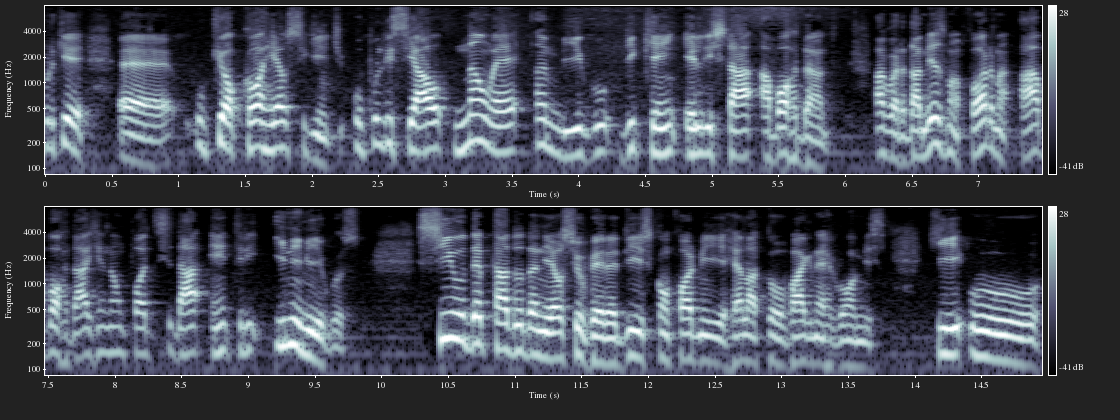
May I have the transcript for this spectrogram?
Porque é, o que ocorre é o seguinte: o policial não é amigo de quem ele está abordando. Agora, da mesma forma, a abordagem não pode se dar entre inimigos. Se o deputado Daniel Silveira diz, conforme relatou Wagner Gomes, que o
